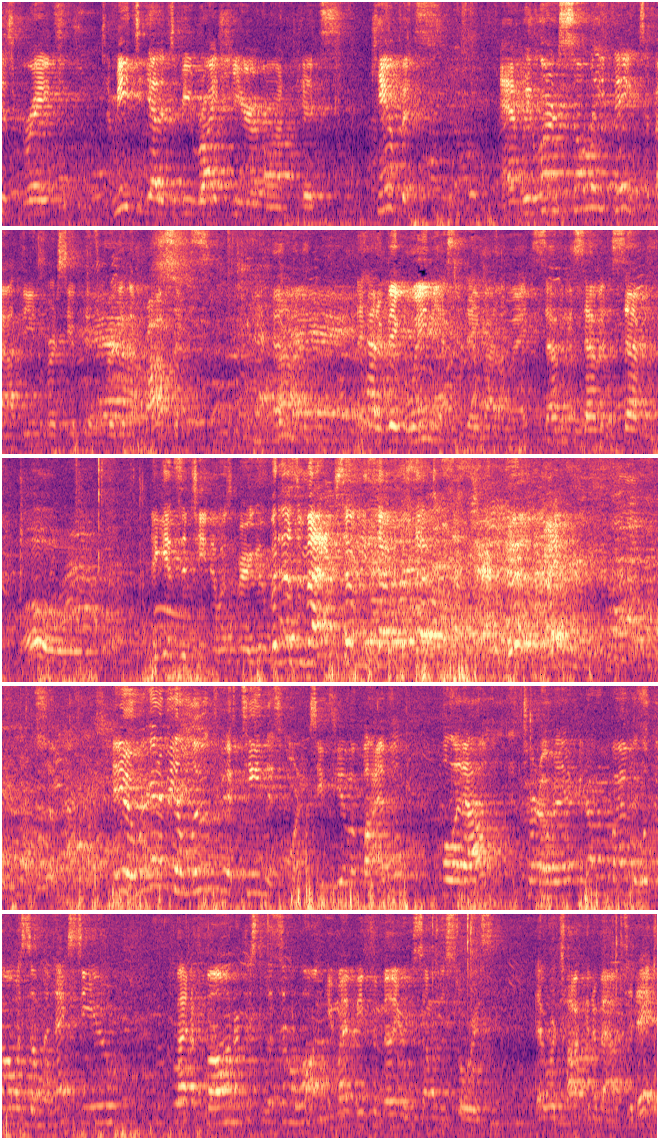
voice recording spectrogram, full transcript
just great to meet together, to be right here on Pitt's campus. And we learned so many things about the University of Pittsburgh in the process. Uh, they had a big win yesterday, by the way, 77 to 7. Whoa. Against a team that wasn't very good. But it doesn't matter. 77 to 7. Good, right? Anyway, we're going to be in Luke 15 this morning. So if you have a Bible, pull it out and turn over there. If you don't have a Bible, look on with someone next to you, find a phone, or just listen along. You might be familiar with some of the stories we're talking about today.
